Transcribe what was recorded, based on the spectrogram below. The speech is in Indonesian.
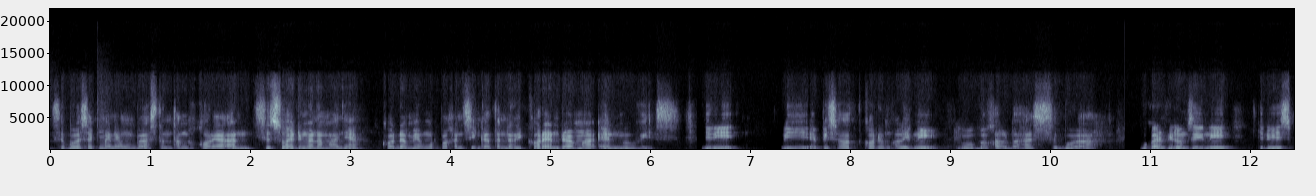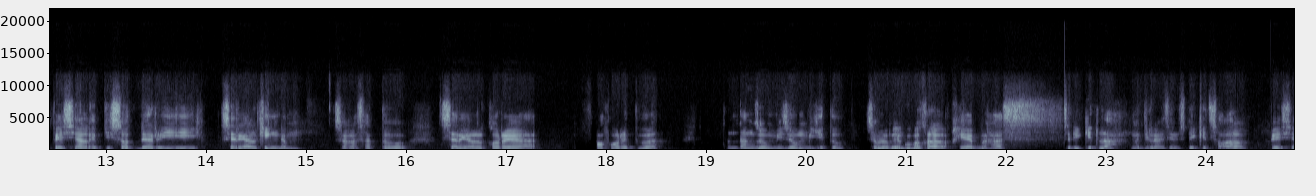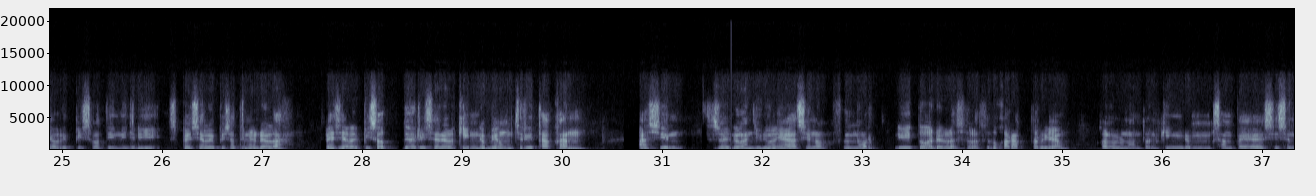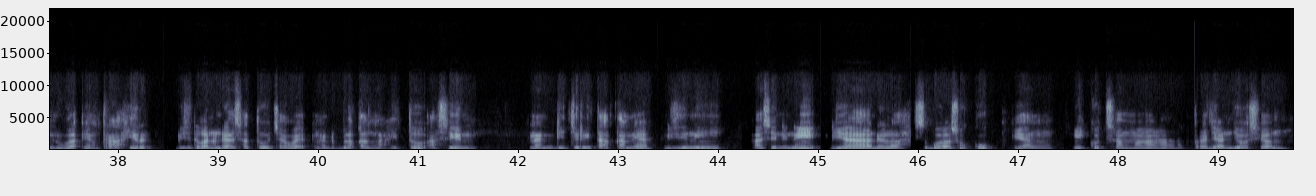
sebuah segmen yang membahas tentang kekoreaan sesuai dengan namanya, Kodam yang merupakan singkatan dari Korean Drama and Movies. Jadi di episode Kodam kali ini gue bakal bahas sebuah bukan film sih ini jadi spesial episode dari serial Kingdom, salah satu serial Korea favorit gue tentang zombie-zombie gitu. Sebelumnya gue bakal kayak bahas sedikit lah ngejelasin sedikit soal spesial episode ini. Jadi spesial episode ini adalah spesial episode dari serial Kingdom yang menceritakan Asin sesuai dengan judulnya Asin of the North. Dia itu adalah salah satu karakter yang kalau lu nonton Kingdom sampai season 2 yang terakhir, di situ kan ada satu cewek ada belakang. Nah, itu Asin. Nah, diceritakannya di sini. Asin ini dia adalah sebuah suku yang ngikut sama kerajaan Joseon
